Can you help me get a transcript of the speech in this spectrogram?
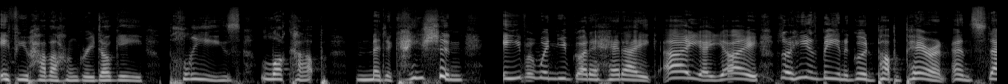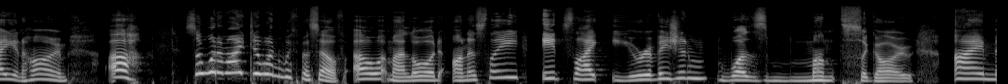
if you have a hungry doggy, please lock up medication. Even when you've got a headache. Ay, ay, ay. So here's being a good papa parent and staying home. Ah, so what am I doing with myself? Oh my lord, honestly, it's like Eurovision was months ago. I'm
